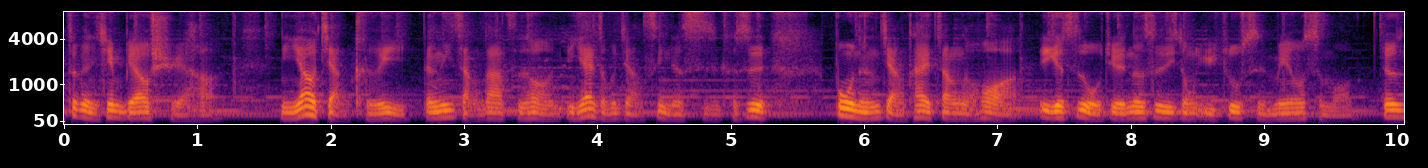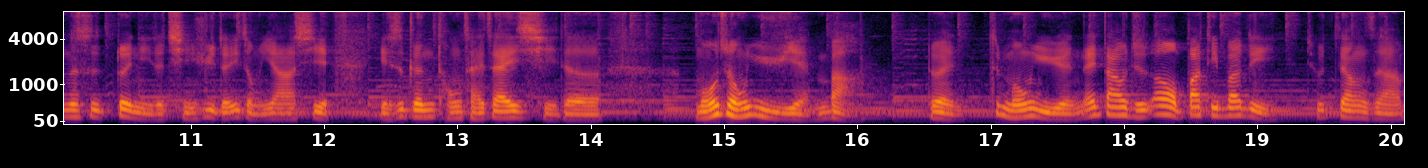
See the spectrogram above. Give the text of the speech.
这个你先不要学哈，你要讲可以，等你长大之后，你该怎么讲是你的事，可是。不能讲太脏的话，一个字，我觉得那是一种语助词，没有什么，就是那是对你的情绪的一种压泄，也是跟同才在一起的某种语言吧。对，这某种语言，哎，大家觉得哦，buddy buddy，就这样子啊。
